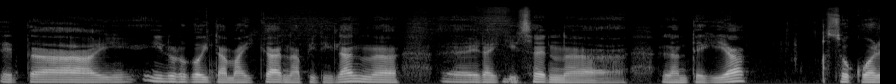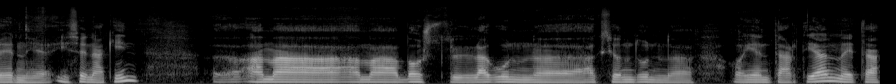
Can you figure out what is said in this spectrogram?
Eta irurgoita maikan apitilan uh, eraiki zen uh, lantegia, zokoaren izenakin. Uh, ama, ama bost lagun uh, akziondun horien tartean, eta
